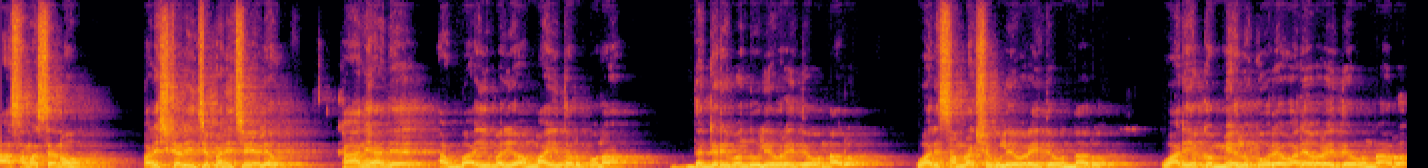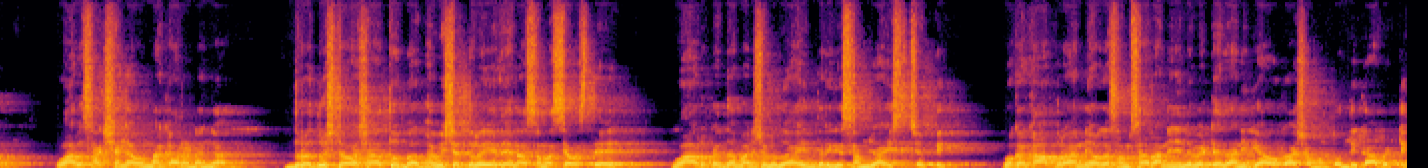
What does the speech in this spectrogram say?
ఆ సమస్యను పరిష్కరించే పని చేయలేవు. కానీ అదే అబ్బాయి మరియు అమ్మాయి తరపున దగ్గరి బంధువులు ఎవరైతే ఉన్నారో వారి సంరక్షకులు ఎవరైతే ఉన్నారో వారి యొక్క మేలు కోరేవారు ఎవరైతే ఉన్నారో వారు సాక్ష్యంగా ఉన్న కారణంగా దురదృష్టవశాత్తు భవిష్యత్తులో ఏదైనా సమస్య వస్తే వారు పెద్ద మనుషులుగా ఇద్దరికి సంజాయిషి చెప్పి ఒక కాపురాన్ని ఒక సంసారాన్ని నిలబెట్టేదానికి అవకాశం ఉంటుంది కాబట్టి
